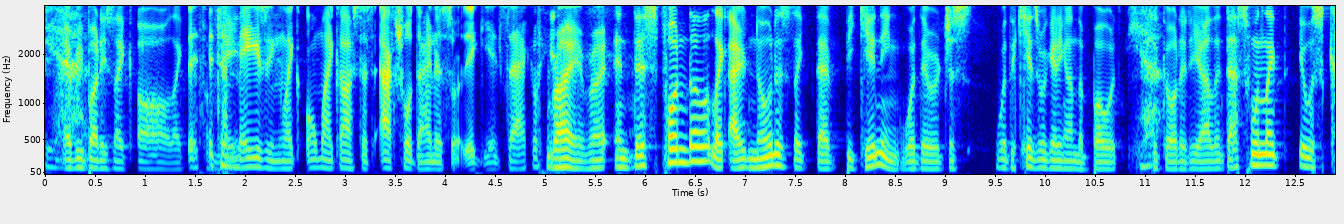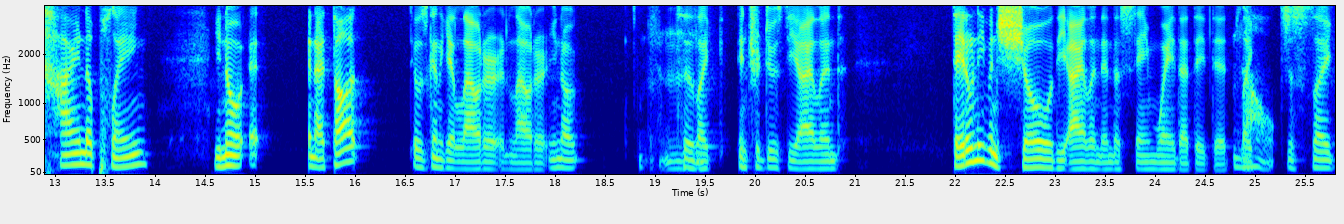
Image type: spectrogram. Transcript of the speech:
Yeah. everybody's like, oh, like It, it's amazing. Like, oh my gosh, that's actual dinosaur. Like, exactly. Right, right. And this point though, like I noticed like that beginning where they were just where the kids were getting on the boat Yeah. to go to the island. That's when like it was kind of playing, you know, and I thought it was gonna get louder and louder, you know, to Mhm. like introduce the island. They don't even show the island in the same way that they did. Like No. just like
